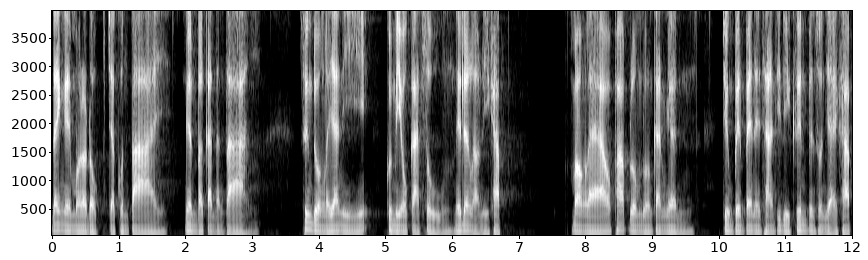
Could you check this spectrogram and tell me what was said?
ได้เงินมรดกจากคนตาย เงินประกันต่างๆ ซึ่งดวงระยะนี้คุณมีโอกาสสูงในเรื่องเหล่านี้ครับ มองแล้วภาพรวมดวงการเงิน จึงเป็นไปในทางที่ดีขึ้นเป็นส่วนใหญ่ครับ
